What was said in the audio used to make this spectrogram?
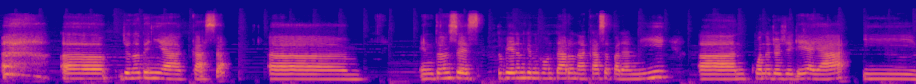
yo no tenía casa. Entonces, tuvieron que encontrar una casa para mí ah, cuando yo llegué allá y,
